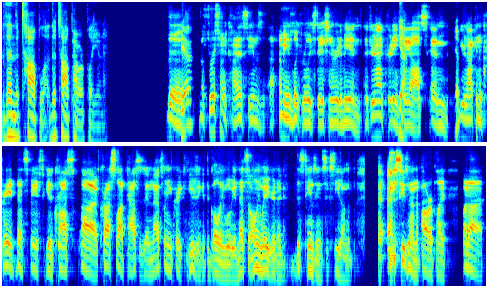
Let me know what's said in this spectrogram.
than the top the top power play unit. The Yeah. the first one it kind of seems. I mean, it looked really stationary to me. And if you're not creating Yeah. chaos and Yep. you're not going to create that space to get across uh, cross slot passes, and that's when you create confusion, get the goalie moving. And that's the only way you're gonna. This team's gonna succeed on the excuse me on the power play. But uh,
